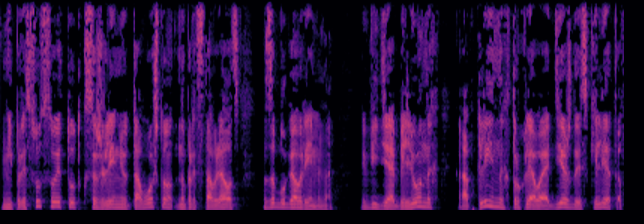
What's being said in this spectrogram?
Не присутствует тут, к сожалению, того, что напредставлялось заблаговременно, в виде обеленных, обклеенных трухлявой одеждой скелетов,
